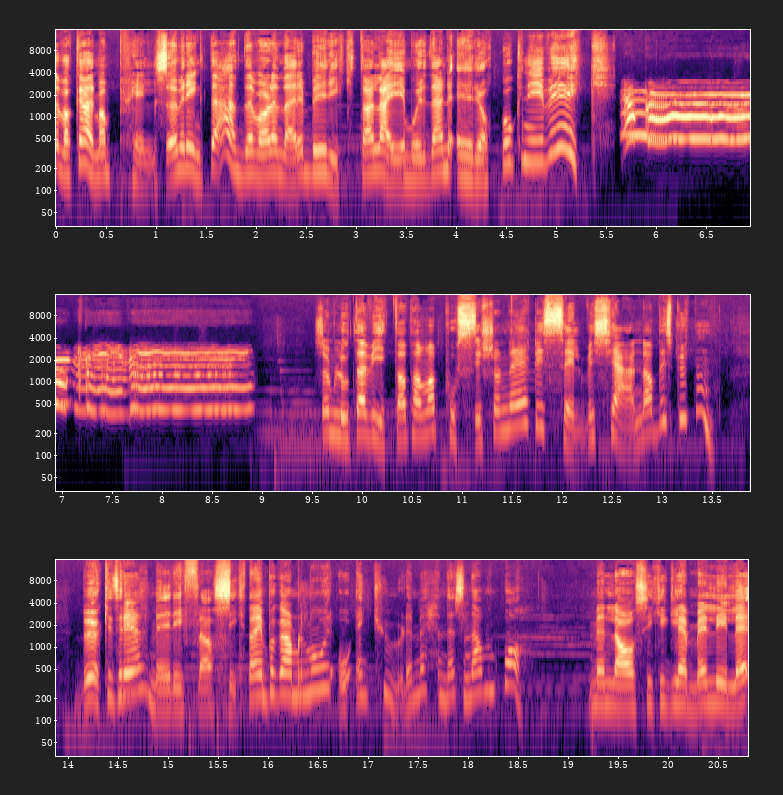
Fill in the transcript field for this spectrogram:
Det var ikke Herman Pels som ringte, det var den der berykta leiemorderen Rocco Knivik. Som lot deg vite at han var posisjonert i selve kjernen av disputten. Bøketre med rifla sikta inn på gamlemor og en kule med hennes navn på. Men la oss ikke glemme lille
